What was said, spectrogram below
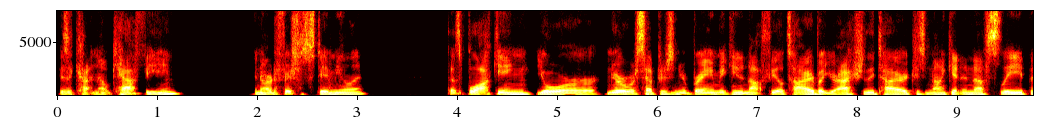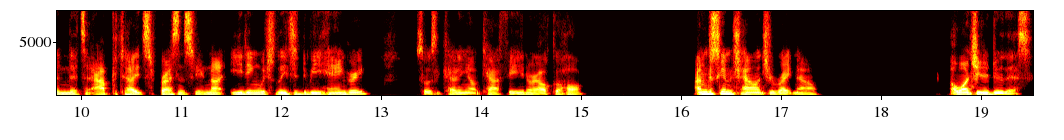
Is it cutting out caffeine, an artificial stimulant that's blocking your neuroreceptors in your brain, making you not feel tired, but you're actually tired because you're not getting enough sleep and it's an appetite suppressant, so you're not eating, which leads you to be hangry? So is it cutting out caffeine or alcohol? I'm just going to challenge you right now. I want you to do this.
